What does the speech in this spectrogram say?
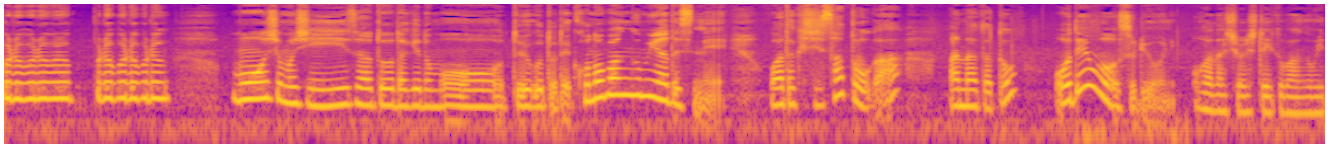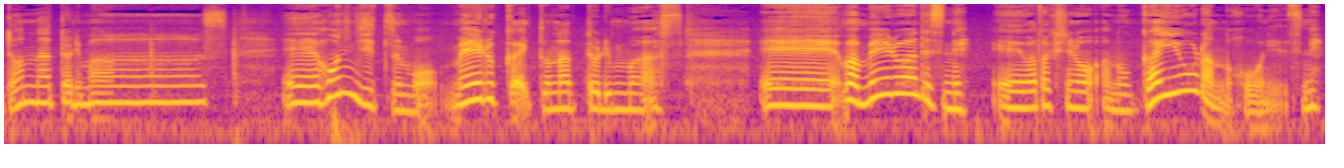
ブルブルブル、ブルブルブル。もしもし、佐藤だけども。ということで、この番組はですね、私佐藤があなたとお電話をするようにお話をしていく番組となっております。えー、本日もメール会となっております。えー、まあ、メールはですね、えー、私のあの概要欄の方にですね、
